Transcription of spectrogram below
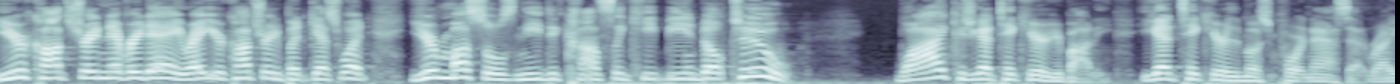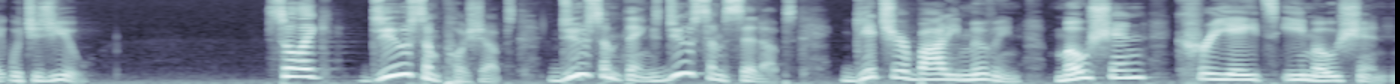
You're concentrating every day, right? You're concentrating, but guess what? Your muscles need to constantly keep being built too. Why? Because you got to take care of your body. You got to take care of the most important asset, right? Which is you. So, like, do some push ups, do some things, do some sit ups, get your body moving. Motion creates emotion.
